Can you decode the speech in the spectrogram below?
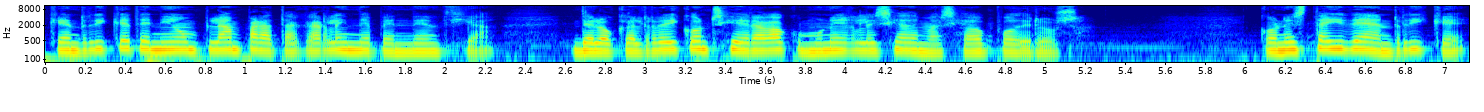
que Enrique tenía un plan para atacar la independencia de lo que el rey consideraba como una iglesia demasiado poderosa. Con esta idea Enrique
